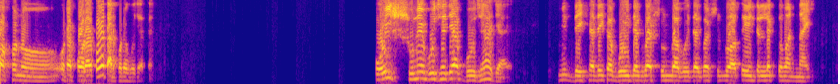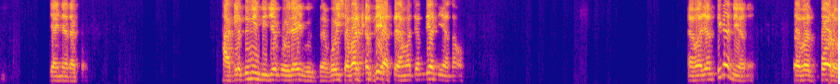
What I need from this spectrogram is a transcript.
কখনো ওটা পড়ার পরে তারপরে বোঝাতেন। ওই শুনে বুঝে যা বোঝা যায়, তুমি দেখা দেখা বই দেখবার শুনবা, বই দেখবার শুনব, অত ইন্টারলেক্ট তোমার নাই। যাই না রাখো থাকলে তুমি নিজে বইরাই বুঝতে, বই সবার কাছেই আছে, অ্যামাজন দিয়ে নিয়ে নাও। অ্যামাজন থেকে নিয়ে নাও। তারপর পড়ো,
